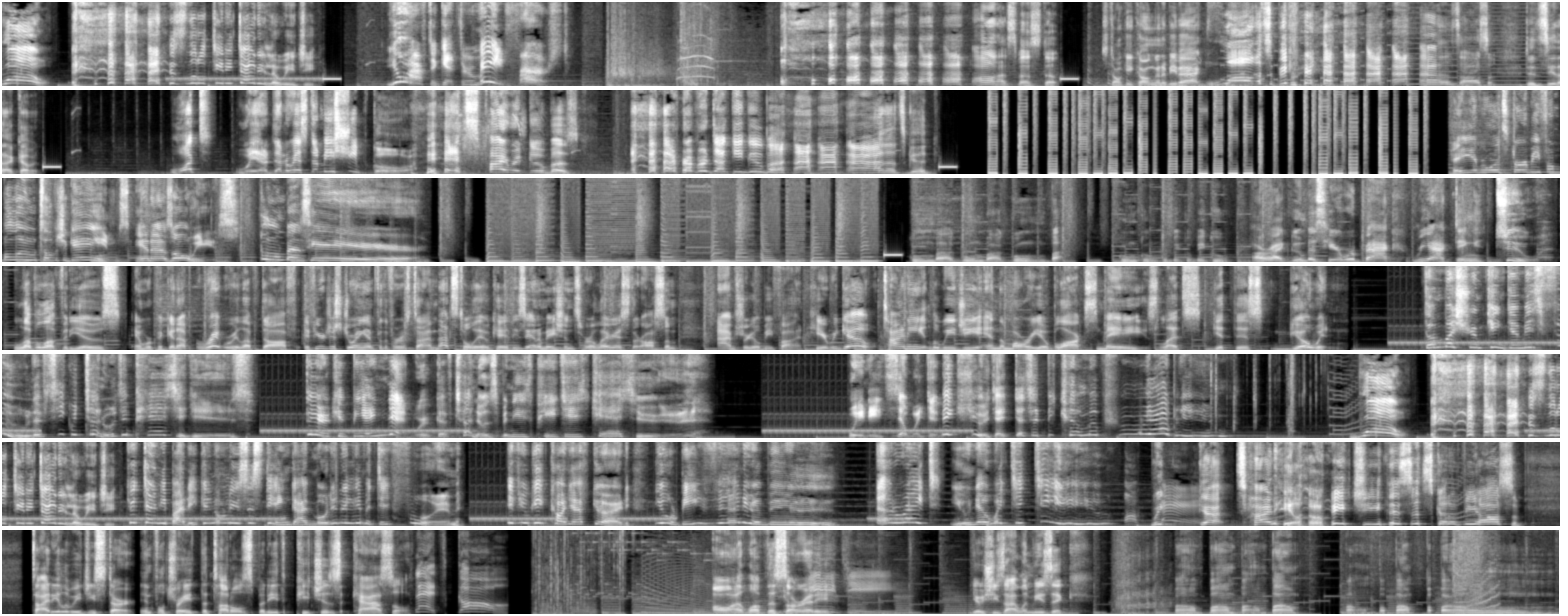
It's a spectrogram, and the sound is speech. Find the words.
Whoa! His little teeny tiny Luigi. You have to get through me first. oh, that's messed up. Is Donkey Kong gonna be back? Whoa, that's a big That's awesome. Didn't see that coming. What? Where'd the rest of me sheep go? it's Pirate Goombas. Rubber Ducky Goomba. that's good. Hey everyone, it's Darby from Blue Television Games, and as always, Goomba's here! Goomba, Goomba, Goomba. Goom, goom, gooby, gooby, goo. All right, Goomba's here. We're back reacting to level up videos, and we're picking up right where we left off. If you're just joining in for the first time, that's totally okay. These animations are hilarious. They're awesome. I'm sure you'll be fine. Here we go. Tiny Luigi and the Mario Blocks maze. Let's get this going. The Mushroom Kingdom is full of secret tunnels and passages. There could be a network of tunnels beneath Peach's castle. We need someone to make sure that doesn't become a problem. Whoa! His little teeny tiny Luigi. Your tiny body can only sustain God mode in a limited form. If you get caught off guard, you'll be vulnerable. Alright, you know what to do. We got Tiny Luigi. This is gonna be awesome. Tiny Luigi start. Infiltrate the tunnels beneath Peach's castle. Let's go. Oh, I love this already. Luigi. Yoshi's Island music. Bum bum bum bum. Bum bum bum bum bum.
